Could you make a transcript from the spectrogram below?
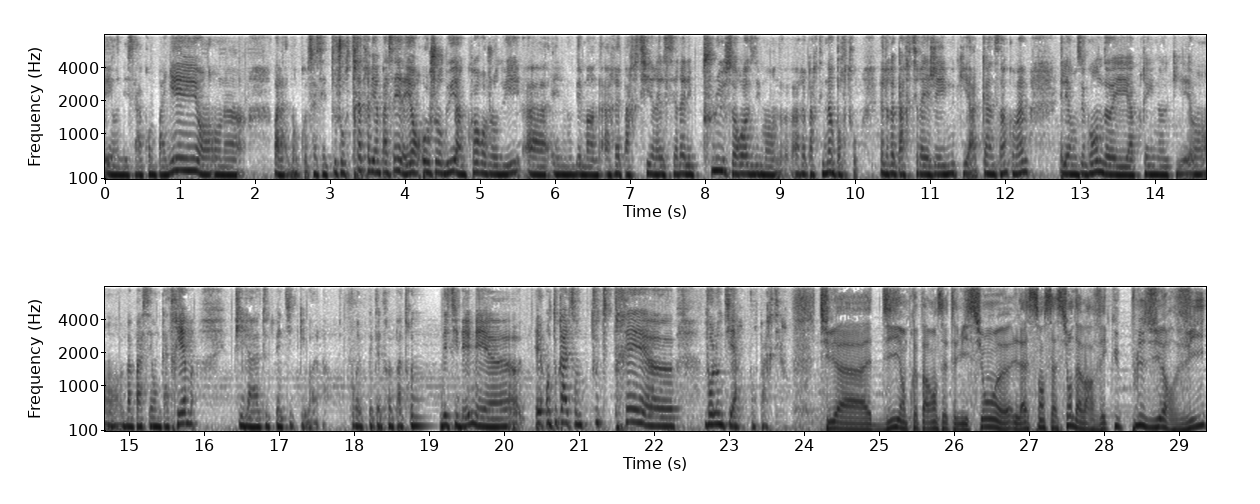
et on les a accompagnés, on, a, voilà, donc ça s'est toujours très très bien passé. D'ailleurs, aujourd'hui, encore aujourd'hui, euh, elles nous demandent à repartir. Elles seraient les plus heureuses du monde, à repartir n'importe où. Elles repartiraient. J'ai une qui a 15 ans quand même, elle est en seconde, et après une qui est, on, on va passer en quatrième. Puis la toute petite qui, voilà, pourrais peut-être pas trop décider, mais en tout cas, elles sont toutes très volontaires pour partir. Tu as dit en préparant cette émission la sensation d'avoir vécu plusieurs vies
